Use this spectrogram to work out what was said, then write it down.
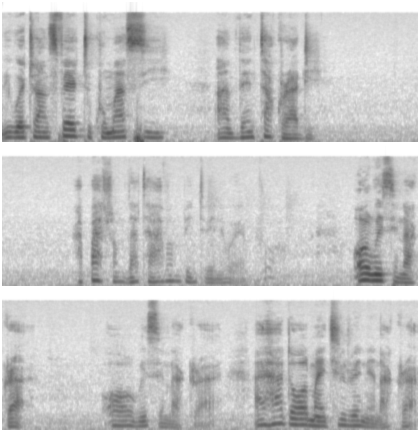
we were transferred to Kumasi and then Takoradi. Apart from that, I haven't been to anywhere before. Always in Accra. Always in Accra. I had all my children in Accra.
